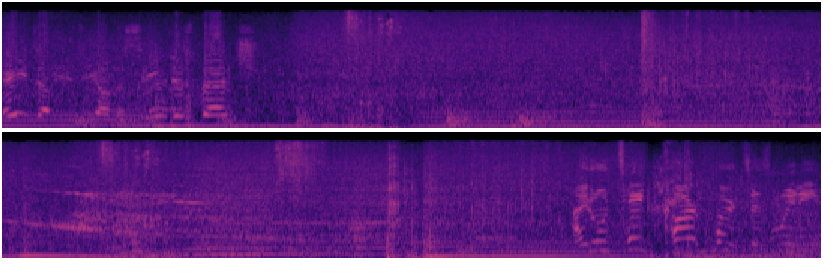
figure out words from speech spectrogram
AWD on the scene, dispatch. Take car parts as winning.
